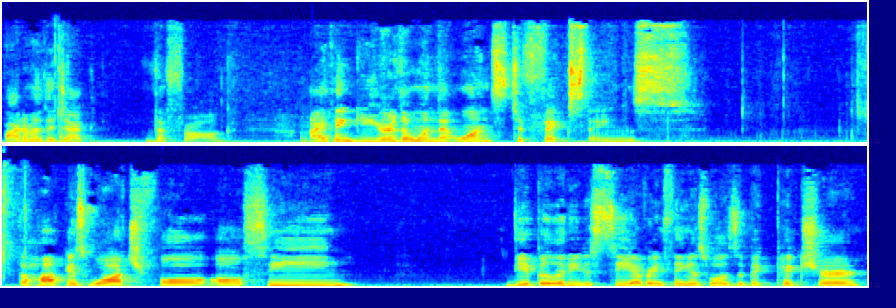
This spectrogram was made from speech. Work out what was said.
Bottom of the deck, the frog. I think you're the one that wants to fix things. The hawk is watchful, all seeing, the ability to see everything as well as the big picture.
